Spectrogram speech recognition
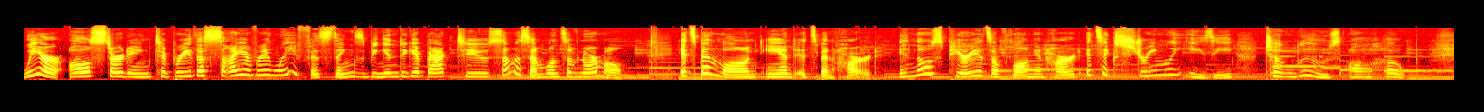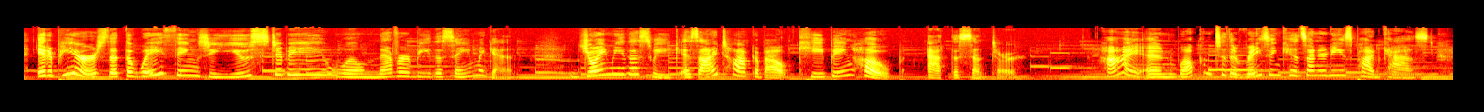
we are all starting to breathe a sigh of relief as things begin to get back to some semblance of normal. It's been long and it's been hard. In those periods of long and hard, it's extremely easy to lose all hope. It appears that the way things used to be will never be the same again. Join me this week as I talk about keeping hope at the center. Hi, and welcome to the Raising Kids on Your Knees podcast.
